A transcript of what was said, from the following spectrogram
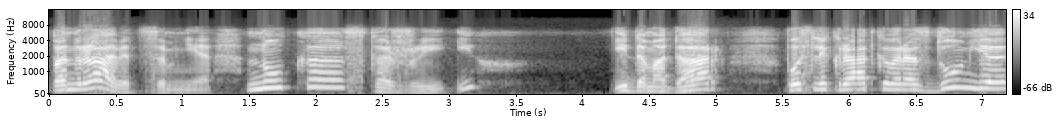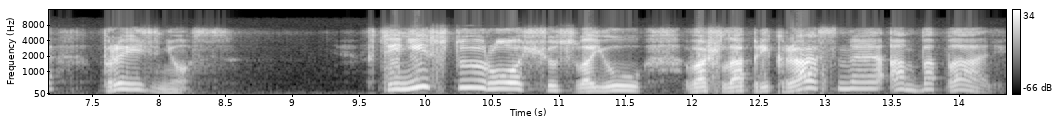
понравятся мне. Ну-ка, скажи их. И Дамодар после краткого раздумья произнес. В тенистую рощу свою вошла прекрасная Амбапали.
